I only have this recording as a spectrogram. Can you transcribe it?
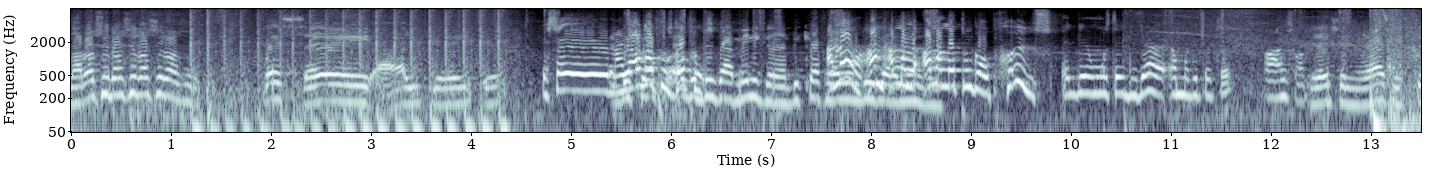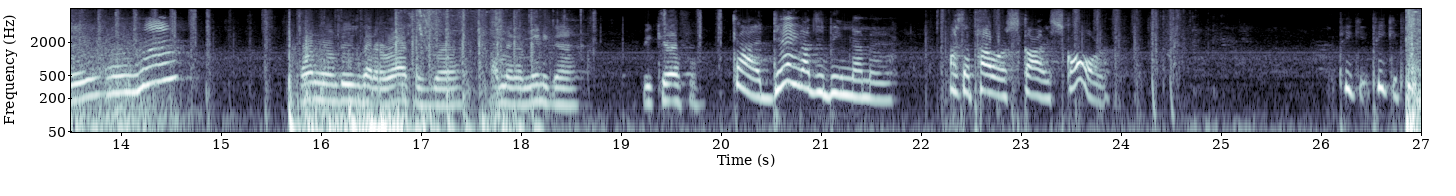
No, don't shoot, don't shoot, don't shoot, don't shoot. Let's say, ah, you good, you good. Yes, sir. Now y'all go push, go push. dude got minigun. Be careful. I know. I'm, I'm, gonna, I'm gonna let them go push, and then once they do that, I'm gonna get that. Check. Oh, he's fine. Yeah, they shooting rockets too. Mm-hmm. One of them dudes got a rocket, bro. I mean a minigun. Be careful. God dang, I just beamed that man. That's the power of Sky Scar. Peek it, peek it, peek it.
